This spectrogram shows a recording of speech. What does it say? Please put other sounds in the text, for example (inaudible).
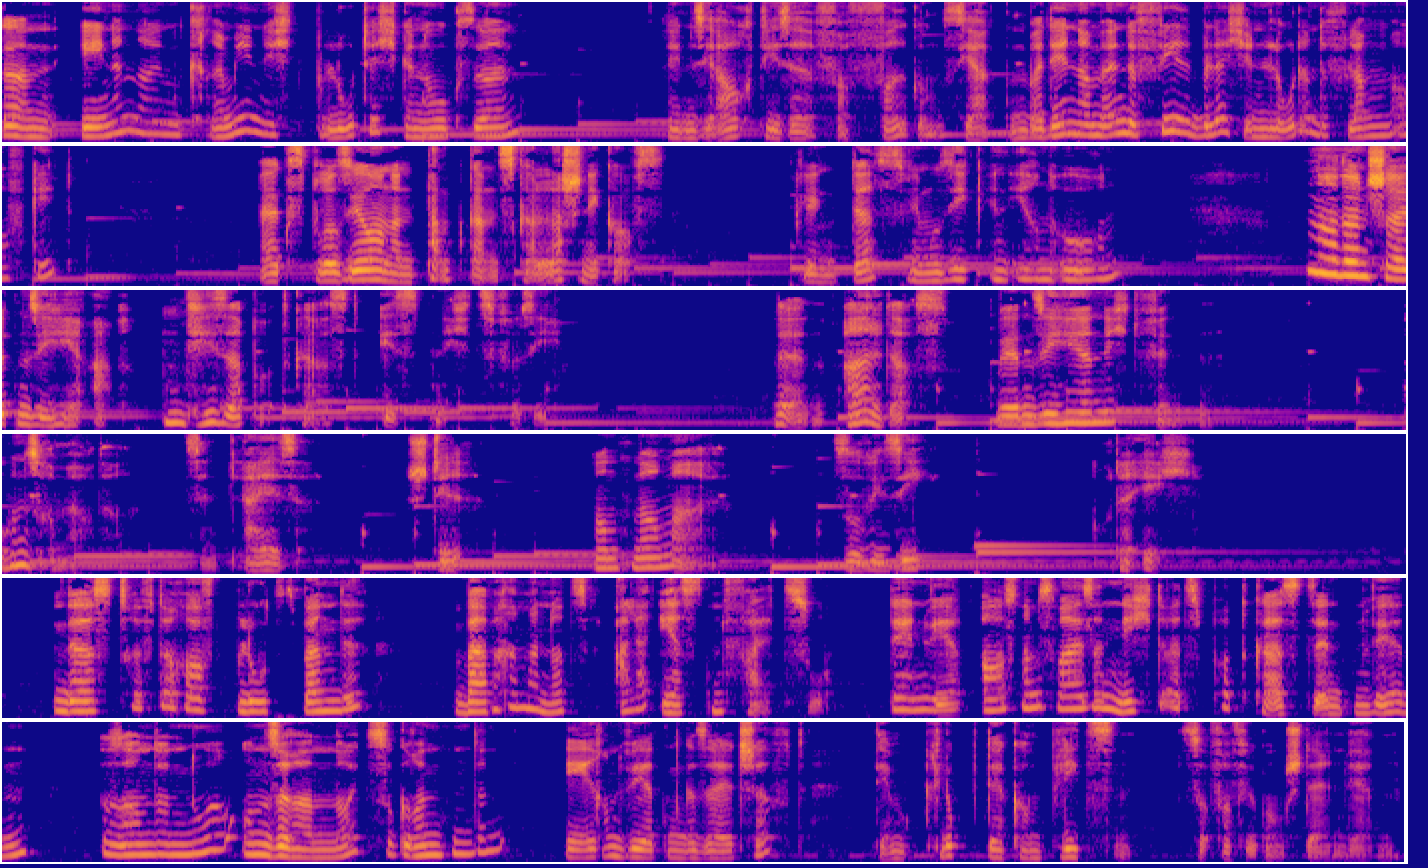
Kann Ihnen ein Krimi nicht blutig genug sein? Lieben Sie auch diese Verfolgungsjagden, bei denen am Ende viel Blech in lodernde Flammen aufgeht? Explosionen, Pumpguns, Kalaschnikows. Klingt das wie Musik in Ihren Ohren? Na, dann schalten Sie hier ab. Dieser Podcast ist nichts für Sie. Denn all das werden Sie hier nicht finden. Unsere Mörder sind leise, still und normal, so wie Sie oder ich. Das trifft auch auf Blutsbande Barbara Manotts allerersten Fall zu, den wir ausnahmsweise nicht als Podcast senden werden, sondern nur unserer neu zu gründenden ehrenwerten Gesellschaft, dem Club der Komplizen, zur Verfügung stellen werden.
